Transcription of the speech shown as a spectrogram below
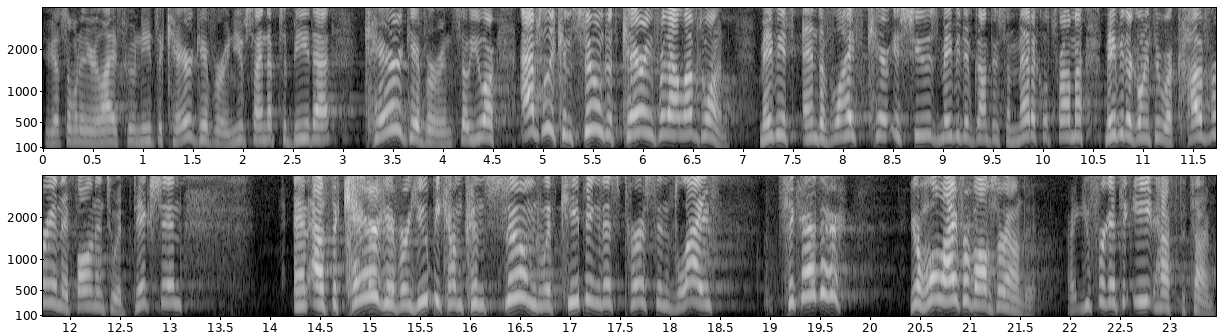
You've got someone in your life who needs a caregiver, and you've signed up to be that caregiver. And so you are absolutely consumed with caring for that loved one. Maybe it's end of life care issues. Maybe they've gone through some medical trauma. Maybe they're going through recovery and they've fallen into addiction. And as the caregiver, you become consumed with keeping this person's life together. Your whole life revolves around it. Right? You forget to eat half the time.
